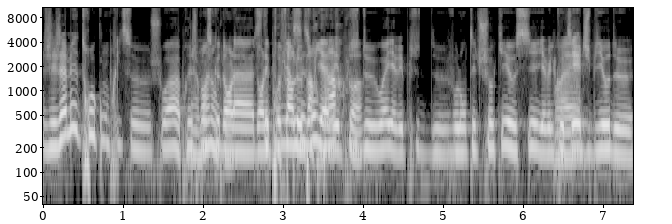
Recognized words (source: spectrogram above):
J'ai jamais trop compris ce choix. Après, Bah, je pense que dans la dans les premières le saisons, il y avait plus quoi. de ouais, il y avait plus de volonté de choquer aussi. Il y avait le côté Ouais. HBO de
